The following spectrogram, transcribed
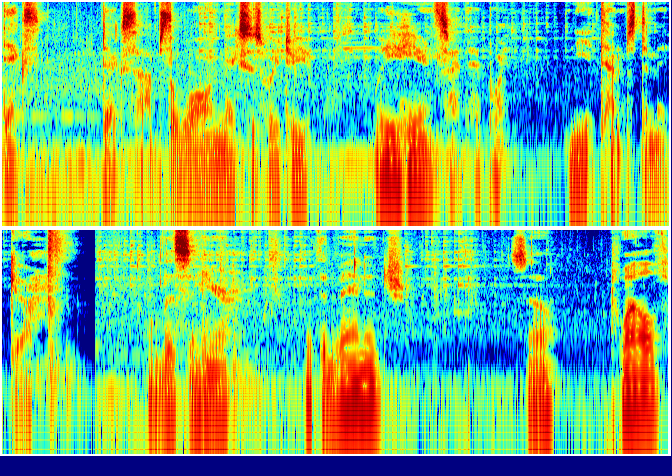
Dex. Dex hops the wall and makes his way to you. What do you hear inside that boy? And he attempts to make a, listen here with advantage. So, 12.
